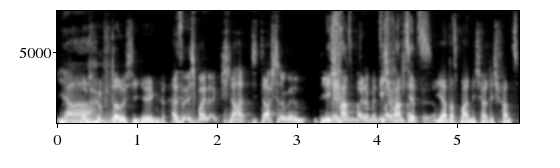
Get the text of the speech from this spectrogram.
ja. Ja. und hüpft da durch die Gegend. also ich meine, klar, die Darstellung in die Ich, Amazing fand, Spider-Man ich 2 war fand's jetzt, scheiße, ja, das meine ich halt. Ich fand's,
